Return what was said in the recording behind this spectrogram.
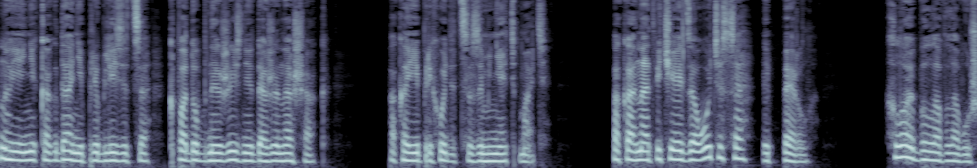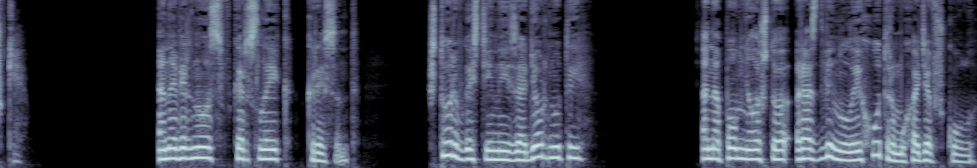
но ей никогда не приблизиться к подобной жизни даже на шаг, пока ей приходится заменять мать, пока она отвечает за Отиса и Перл. Хлоя была в ловушке. Она вернулась в Керслейк Крессент. Шторы в гостиной задернуты. Она помнила, что раздвинула их утром, уходя в школу.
